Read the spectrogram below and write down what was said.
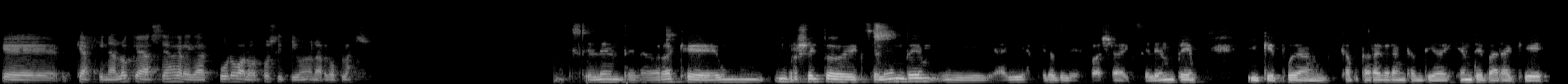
que, que al final lo que hace es agregar puro valor positivo en el largo plazo. Excelente, la verdad es que un, un, proyecto excelente y ahí espero que les vaya excelente y que puedan captar a gran cantidad de gente para que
